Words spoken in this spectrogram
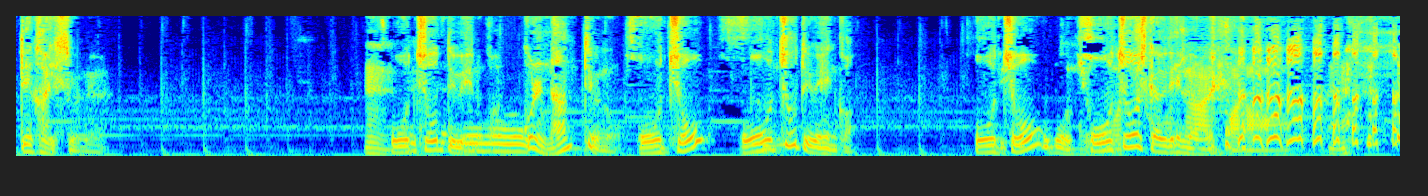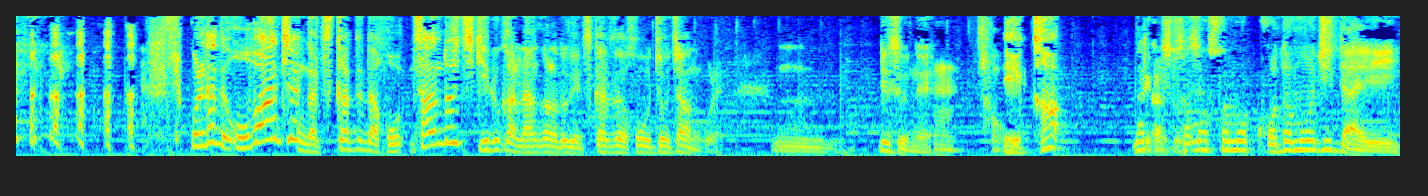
でかいっすよね。うん。包丁って言えへんかこれなんて言うの？包丁？包丁って言えへんか包丁？包丁しか言うてへんの？これだっておばあちゃんが使ってたほサンドイッチ切るかなんかの時に使ってた包丁ちゃうの？これ。うんですよねう。ん。でかっなんかそもそも子供時代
